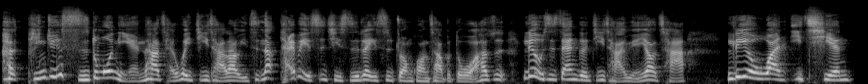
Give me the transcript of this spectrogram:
很平均十多年他才会稽查到一次。那台北市其实类似状况差不多，他是六十三个稽查员要查六万一千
